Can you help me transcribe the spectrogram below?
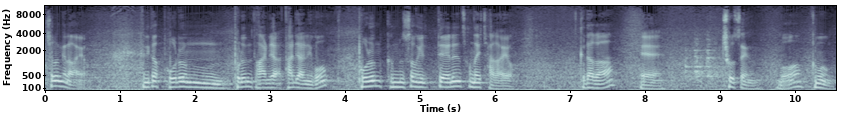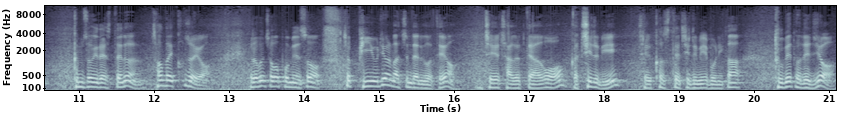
저런 게 나와요. 그러니까 보름, 보름 달이, 달이 아니고 보름 금성일 때는 상당히 작아요. 그다가 예, 초생, 뭐 금음, 금성이 됐을 때는 상당히 커져요. 여러분 저거 보면서 저 비율이 얼마쯤 되는 것 같아요? 제일 작을 때하고 그러니까 지름이 제일 컸을 때 지름이 보니까 두 배 더 되죠?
